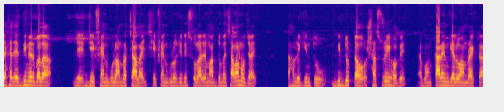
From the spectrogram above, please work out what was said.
দেখা যায় দিনের বেলা যে যে ফ্যানগুলো আমরা চালাই, সেই ফ্যানগুলো যদি সোলারের মাধ্যমে চালানো যায়, তাহলে কিন্তু বিদ্যুৎটাও সাশ্রয়ী হবে এবং কারেন্ট গেলেও আমরা একটা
